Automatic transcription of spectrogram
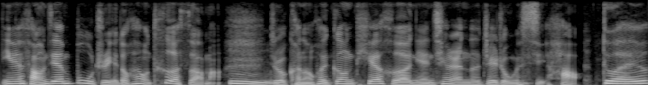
因为房间布置也都很有特色嘛，嗯，就可能会更贴合年轻人的这种喜好。对，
